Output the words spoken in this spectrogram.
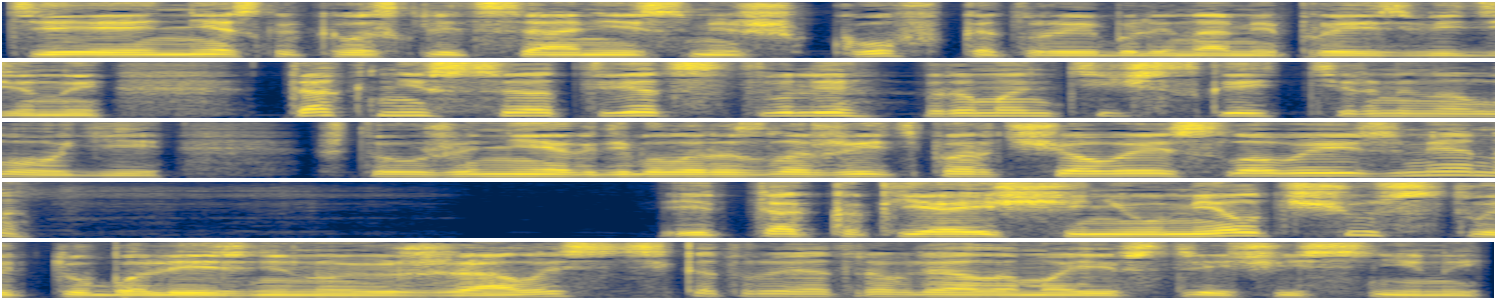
Те несколько восклицаний и смешков, которые были нами произведены, так не соответствовали романтической терминологии, что уже негде было разложить парчевое слово «измена». И так как я еще не умел чувствовать ту болезненную жалость, которая отравляла мои встречи с Ниной,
